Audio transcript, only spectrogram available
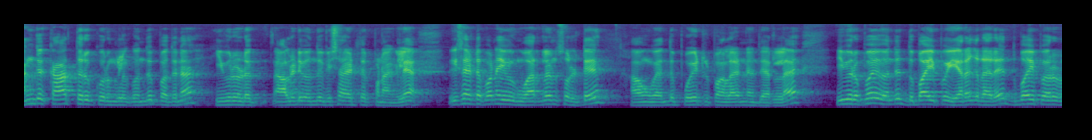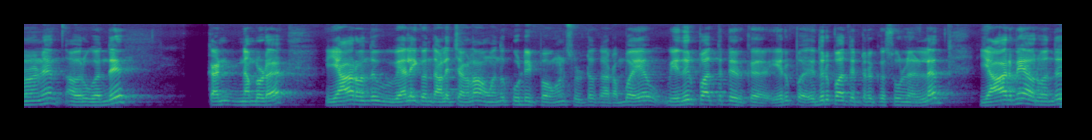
அங்கே காத்திருக்கிறவங்களுக்கு வந்து பார்த்தீங்கன்னா இவரோட ஆல்ரெடி வந்து விசா எடுத்துகிட்டு போனாங்க இல்லையா? விசா எடுத்து போனால் இவங்க வரலன்னு சொல்லிட்டு அவங்க வந்து போயிட்டுருப்பாங்களான்னு தெரில இவர் போய் வந்து துபாய் போய் இறங்குறாரு. துபாய் போய் இறங்குனோடனே அவருக்கு வந்து கண் நம்மளோட யார் வந்து வேலைக்கு வந்து அழைச்சாங்களோ அவங்க வந்து கூட்டிகிட்டு போவாங்கன்னு சொல்லிட்டு ரொம்ப எதிர்பார்த்துட்டு இருக்க எதிர்ப்ப எதிர்பார்த்துட்டு இருக்க சூழ்நிலையில் யாருமே அவர் வந்து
